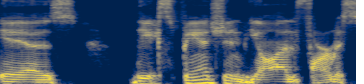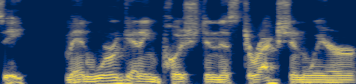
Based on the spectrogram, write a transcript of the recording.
is the expansion beyond pharmacy. And we're getting pushed in this direction where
